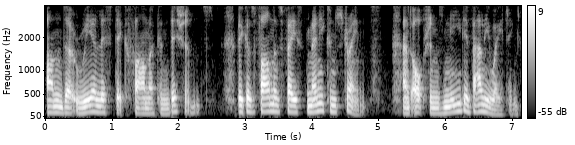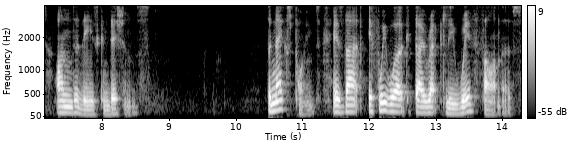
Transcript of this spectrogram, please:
under realistic farmer conditions because farmers faced many constraints and options need evaluating under these conditions. The next point is that if we work directly with farmers,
